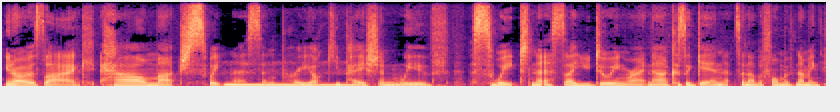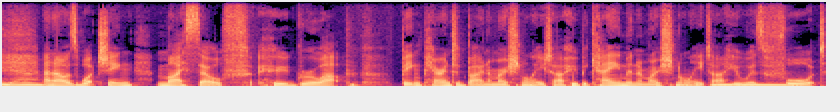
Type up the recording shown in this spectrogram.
You know, I was like, how much sweetness and mm. preoccupation with sweetness are you doing right now? Because again, it's another form of numbing. Yeah. And I was watching myself who grew up being parented by an emotional eater, who became an emotional eater, who was mm. fought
